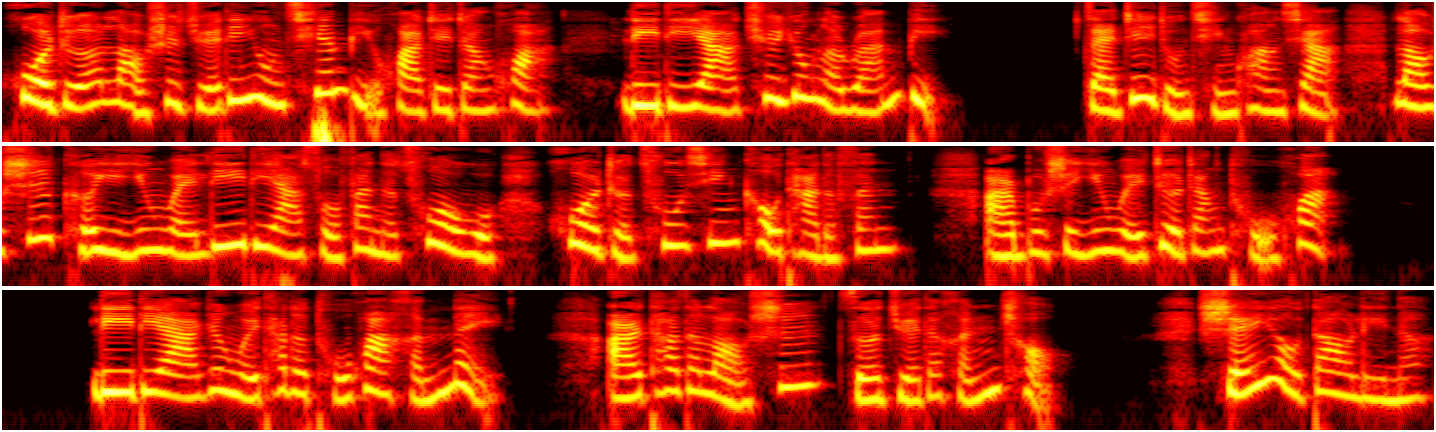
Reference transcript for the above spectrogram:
或者老师决定用铅笔画这张画，莉迪亚却用了软笔。在这种情况下，老师可以因为莉迪亚所犯的错误或者粗心扣她的分，而不是因为这张图画。莉迪亚认为她的图画很美，而她的老师则觉得很丑。谁有道理呢？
